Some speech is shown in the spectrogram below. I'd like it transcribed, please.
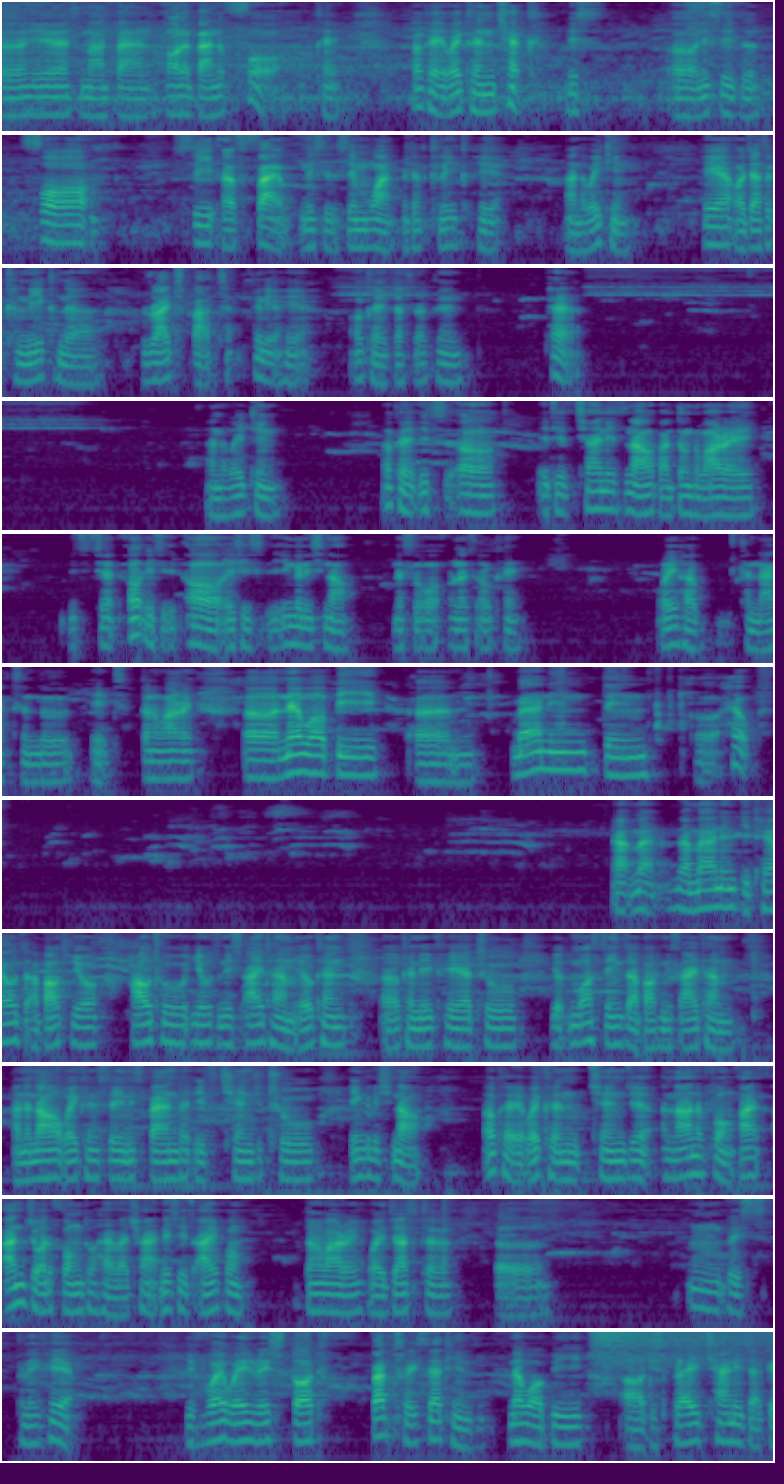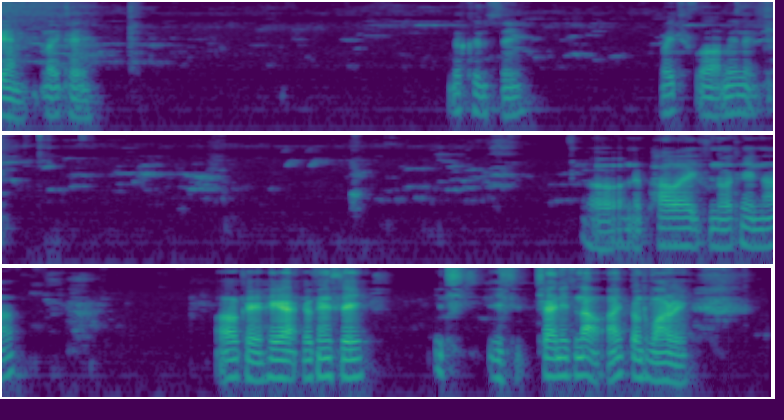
Uh, here smart band. Honor band 4 okay. Okay we can check this. Uh, this is 4 CF5 this is the same one. I just click here and waiting. Here I just click the right button. Clear here. Okay just again pair. And waiting. Okay it's uh it is Chinese now but don't worry. It's oh it is oh it is English now. That's all that's okay we have connected to it. Don't worry. Uh, there will be um, many things uh, help. Uh, the many details about you how to use this item. You can uh, click here to use more things about this item. And now we can see this band is changed to English now. Okay, we can change another phone, i Android phone to have a try. This is iPhone. Don't worry, we just uh, uh, mm, this click here. If we, we restart factory settings, there will be uh, display Chinese again. Okay. You can see. Wait for a minute. Oh the power is not enough. Okay here you can see it's, Chinese now. Right don't worry.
